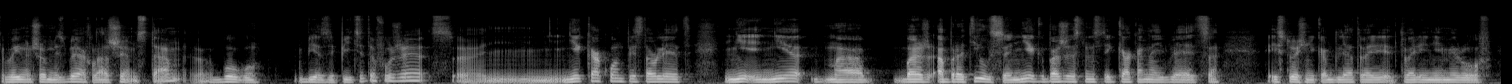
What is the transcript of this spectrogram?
Вейменшом Мизбех Лашем Стам, Богу без эпитетов уже, э, не как он представляет, не, не а, бож, обратился не к божественности, как она является источником для творения миров, э,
